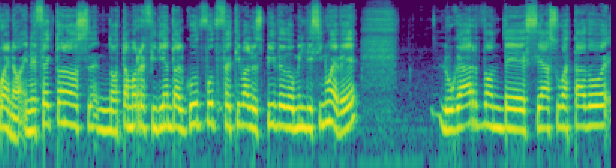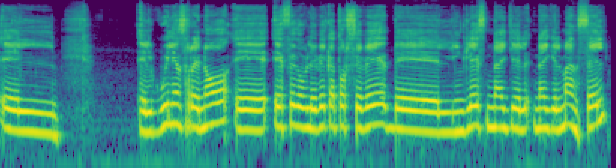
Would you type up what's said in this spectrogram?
Bueno, en efecto nos, estamos refiriendo al Goodwood Festival Speed de 2019, lugar donde se ha subastado el, el Williams Renault eh, FW14B del inglés Nigel, Nigel Mansell,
